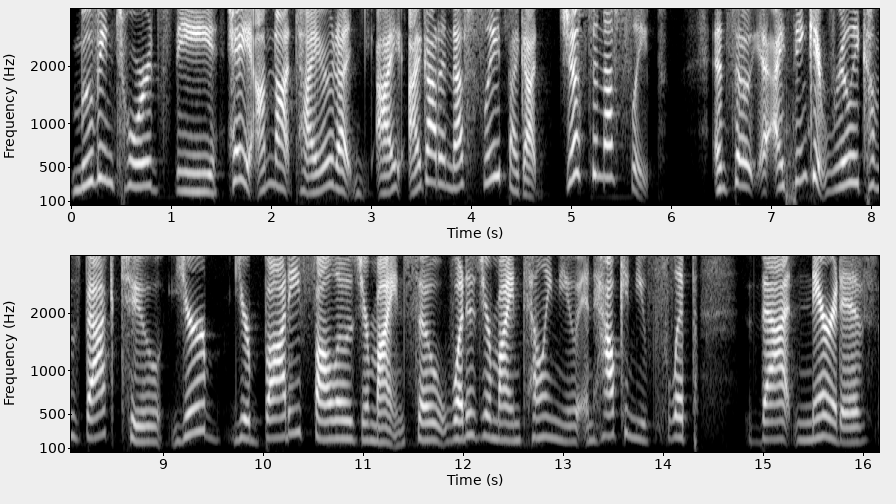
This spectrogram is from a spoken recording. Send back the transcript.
moving towards the hey i'm not tired I, I i got enough sleep i got just enough sleep and so i think it really comes back to your your body follows your mind so what is your mind telling you and how can you flip that narrative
